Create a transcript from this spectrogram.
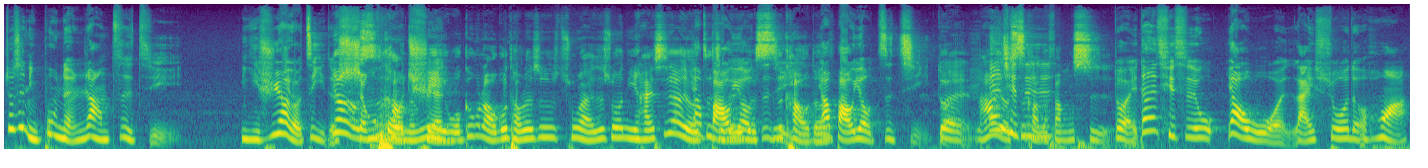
就是你不能让自己，你需要有自己的生活能力。我跟我老公讨论是出来是说，你还是要有自己的一个思考的，要保有自己。对，然后有思考的方式。对，但是其实要我来说的话，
